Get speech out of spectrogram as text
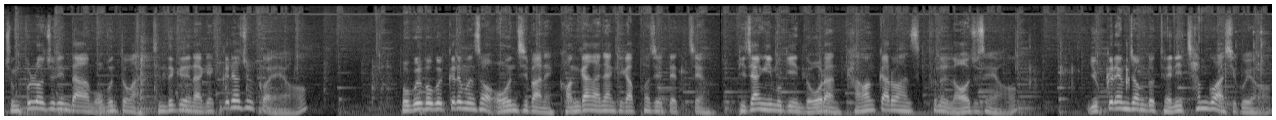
중불로 줄인 다음 5분 동안 든든하게 끓여줄 거예요. 보글보글 끓으면서 온 집안에 건강한 향기가 퍼질 때쯤 비장이무기인 노란 강황가루 한 스푼을 넣어주세요. 6g 정도 되니 참고하시고요.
